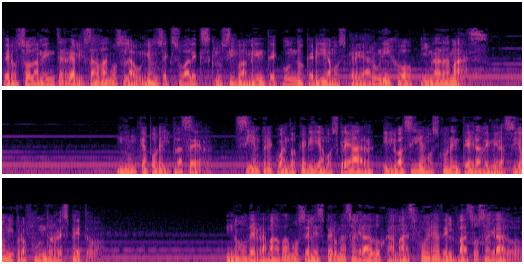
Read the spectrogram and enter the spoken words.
Pero solamente realizábamos la unión sexual exclusivamente cuando queríamos crear un hijo, y nada más. Nunca por el placer siempre cuando queríamos crear, y lo hacíamos con entera veneración y profundo respeto. No derramábamos el esperma sagrado jamás fuera del vaso sagrado.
